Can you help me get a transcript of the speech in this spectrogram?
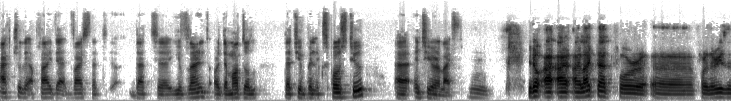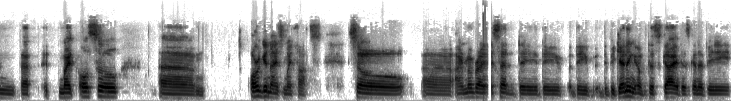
actually apply the advice that that uh, you've learned or the model that you've been exposed to uh, into your life Mm. You know, I, I, I like that for uh, for the reason that it might also um, organize my thoughts. So uh, I remember I said the, the the the beginning of this guide is going to be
